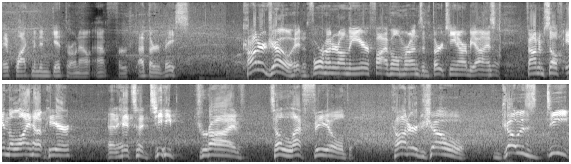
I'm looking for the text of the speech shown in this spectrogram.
if Blackmon didn't get thrown out at first at third base. Connor Joe hitting 400 on the year, 5 home runs and 13 RBIs. Found himself in the lineup here and hits a deep drive to left field. Connor Joe goes deep,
